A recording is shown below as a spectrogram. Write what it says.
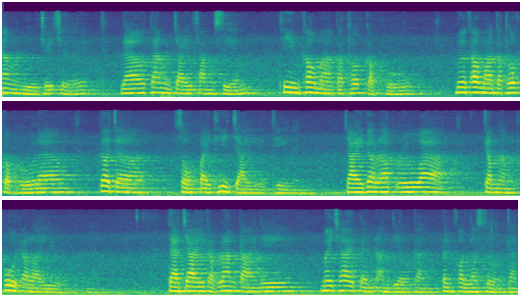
นั่งอยู่เฉยๆ แล้วตั้งใจฟังเสียงที่เข้ามากระทบกับหู เมื่อเข้ามากระทบกับหูแล้ว ก็จะส่งไปที่ใจอีกทีหนึ่ง ใจก็รับรู้ว่ากำลังพูดอะไรอยู่ แต่ใจกับร่างกายนี้ไม่ใช่เป็นอันเดียวกัน เป็นคนละส่วนกัน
